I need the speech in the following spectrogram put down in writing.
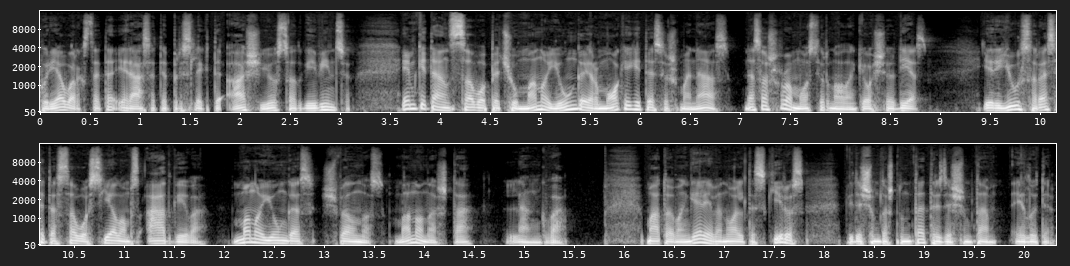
kurie vargstate ir esate prislėgti, aš jūs atgaivinsiu. Imkite ant savo pečių mano jungą ir mokykitės iš manęs, nes aš ramus ir nuolankios širdies. Ir jūs rasite savo sieloms atgaivą. Mano jungas švelnus, mano našta lengva. Mato Evangelija 11 skyrius 28-30 eilutė.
